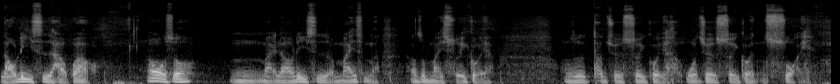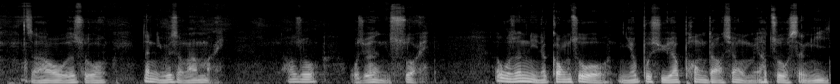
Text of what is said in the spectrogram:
劳力士好不好？然后我说，嗯，买劳力士，买什么？他说买水鬼啊。我说他觉得水鬼，我觉得水鬼很帅。然后我就说，那你为什么要买？他说我觉得很帅。那我说你的工作你又不需要碰到，像我们要做生意，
